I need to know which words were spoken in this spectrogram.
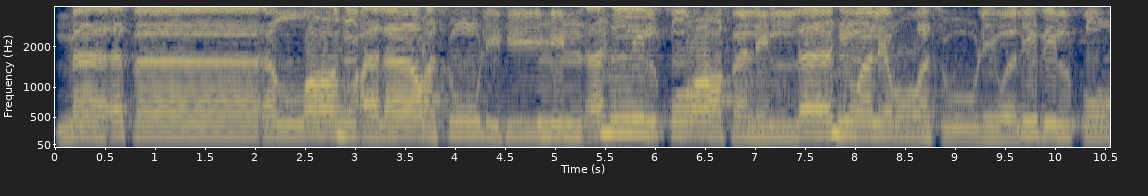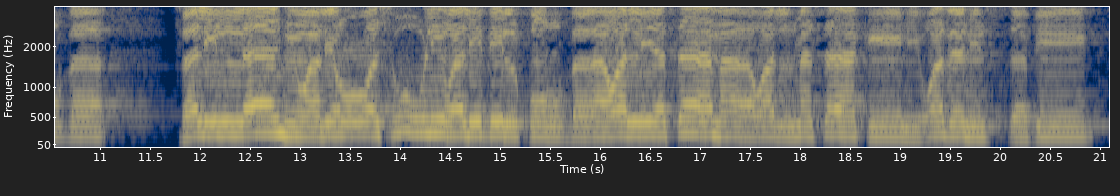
ما أفاء الله على رسوله من أهل القرى فلله وللرسول ولذي القربى فلله وللرسول ولذي القربى واليتامى والمساكين وابن السبيل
